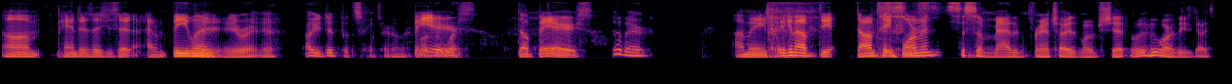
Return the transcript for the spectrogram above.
Um, Panthers, as you said, Adam Thielen. Yeah, you're right. Yeah. Oh, you did put the Singletary on there. Bears. the Bears. The Bears. I mean, picking up the D'Onta Foreman. It's just some Madden franchise mode shit. Who are these guys?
